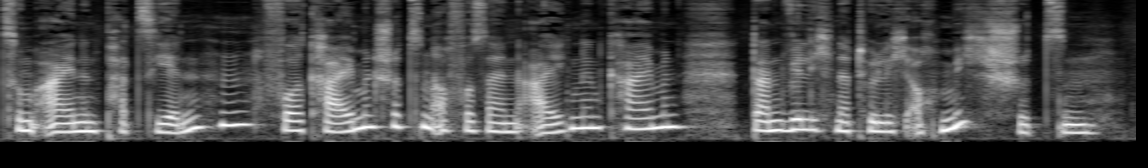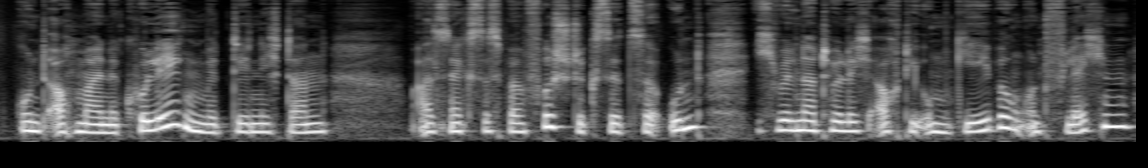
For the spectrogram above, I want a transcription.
zum einen Patienten vor Keimen schützen, auch vor seinen eigenen Keimen. Dann will ich natürlich auch mich schützen und auch meine Kollegen, mit denen ich dann als nächstes beim Frühstück sitze. Und ich will natürlich auch die Umgebung und Flächen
